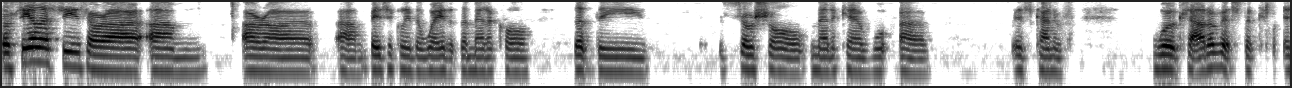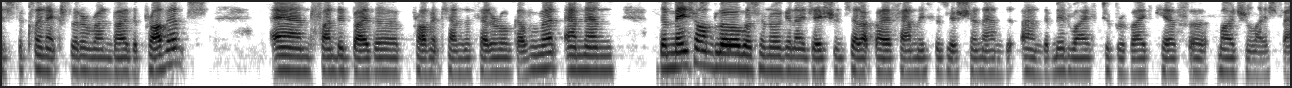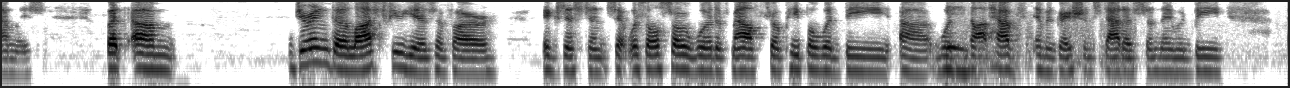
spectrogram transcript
so CLSCs are uh, um, are uh, um, basically the way that the medical that the social Medicare uh, is kind of works out of. It's the it's the clinics that are run by the province and funded by the province and the federal government. And then the Maison Bleue was an organization set up by a family physician and, and a midwife to provide care for marginalized families. But um, during the last few years of our existence, it was also word of mouth. So people would be, uh, would mm. not have immigration status and they would be,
